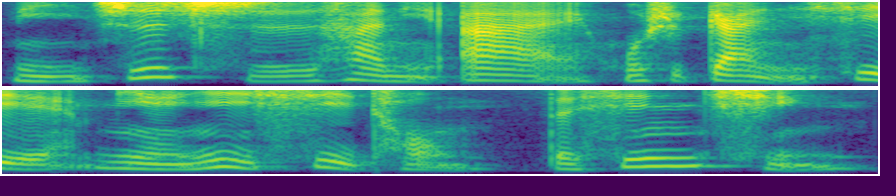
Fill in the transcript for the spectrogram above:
你支持和你爱，或是感谢免疫系统的心情。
